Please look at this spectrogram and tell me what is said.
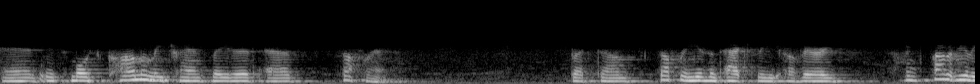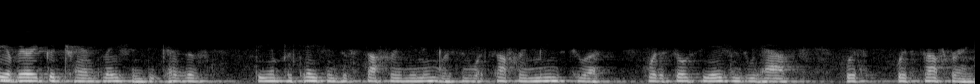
and it's most commonly translated as suffering. But um, suffering isn't actually a very, I mean, it's not really a very good translation because of the implications of suffering in English and what suffering means to us, what associations we have with with suffering.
